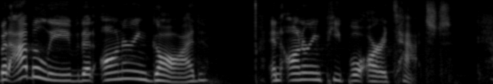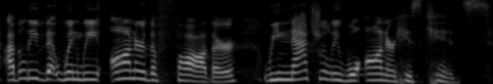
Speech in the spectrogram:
But I believe that honoring God and honoring people are attached. I believe that when we honor the Father, we naturally will honor his kids.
